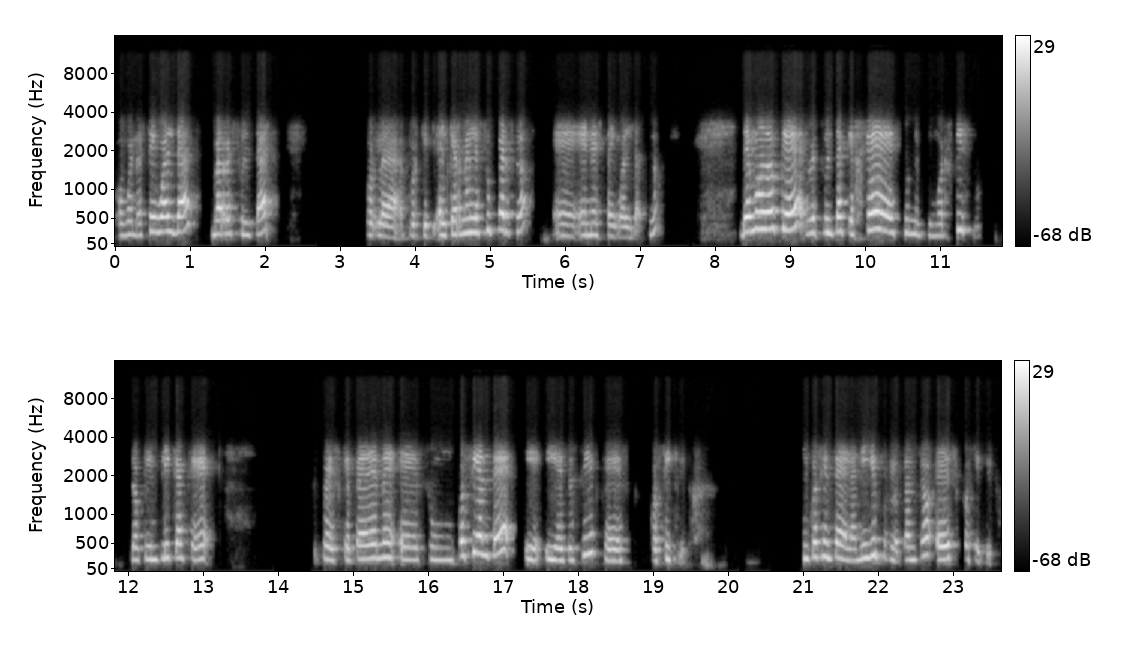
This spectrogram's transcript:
o bueno, esta igualdad va a resultar por la, porque el kernel es superfluo eh, en esta igualdad, ¿no? De modo que resulta que G es un epimorfismo, lo que implica que pues que PM es un cociente y, es decir, que es cocíclico. Un cociente del anillo y por lo tanto es cocíclico.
